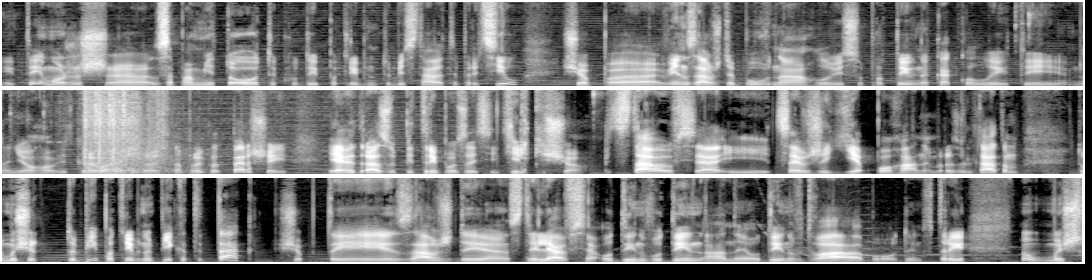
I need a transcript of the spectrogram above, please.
і ти можеш е, запам'ятовувати, куди потрібно тобі ставити приціл, щоб е, він завжди був на голові супротивника, коли ти на нього відкриваєш. Ось, наприклад, перший я відразу під три позиції тільки що підставився, і це вже є поганим результатом. Тому що тобі потрібно пікати так, щоб ти завжди стрілявся один в один, а не один в два або один в три. Ну, ми ж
